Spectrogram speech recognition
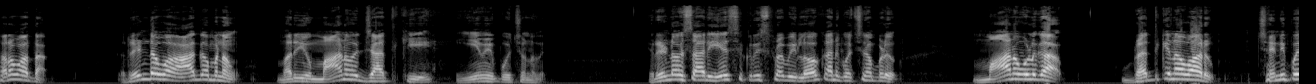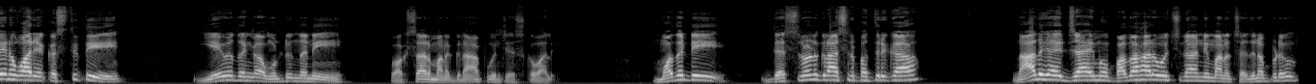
తర్వాత రెండవ ఆగమనం మరియు మానవ జాతికి ఏమైపోచున్నది రెండవసారి యేసుక్రీస్తు ప్రభు ఈ లోకానికి వచ్చినప్పుడు మానవులుగా బ్రతికిన వారు చనిపోయిన వారి యొక్క స్థితి ఏ విధంగా ఉంటుందని ఒకసారి మనం జ్ఞాపకం చేసుకోవాలి. మొదటి దశలోనికి రాసిన పత్రిక నాలుగు అధ్యాయము పదహారు వచ్చినాన్ని మనం చదివినప్పుడు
